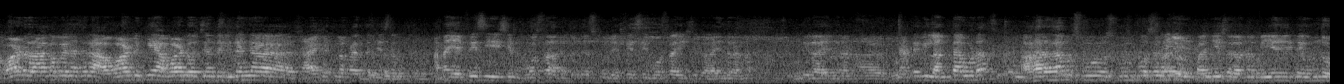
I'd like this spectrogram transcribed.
అవార్డు రాకపోయినా సరే అవార్డుకే అవార్డు వచ్చేంత విధంగా ఛాయకట్లో ప్రయత్నం చేస్తాం అన్న ఎఫ్ఎస్సీ చేసి మోస్తా పెద్ద స్కూల్ ఎఫ్ఎస్సి మోస్తా చేసి రాజేంద్ర అన్న అంటే వీళ్ళంతా కూడా అహరహం స్కూల్ స్కూల్ కోసమే పనిచేశారు అన్న మీ ఏదైతే ఉందో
